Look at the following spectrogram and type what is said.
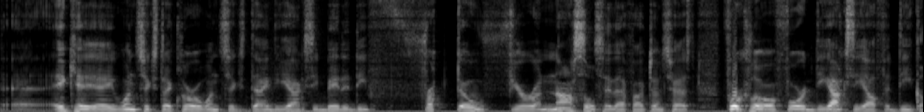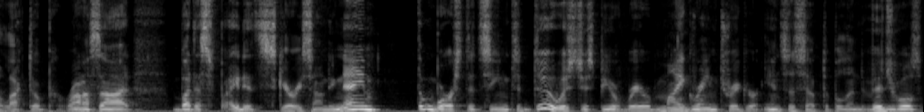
uh, aka 1,6-dichloro-1,6-beta-D-fructofuranosyl, say that five times fast, 4-chloro-4-deoxy-alpha-D-galactopyranoside, but despite its scary-sounding name, the worst it seemed to do was just be a rare migraine trigger in susceptible individuals,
